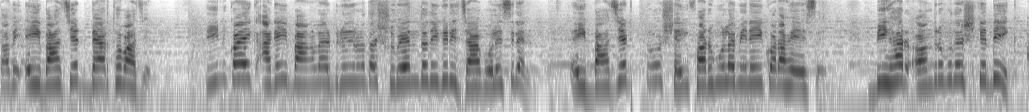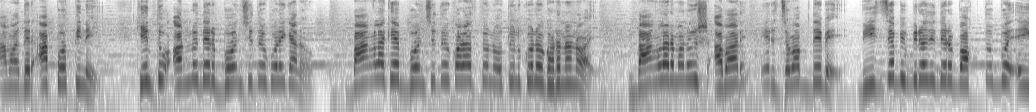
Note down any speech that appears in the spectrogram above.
তবে এই বাজেট ব্যর্থ বাজেট। দিন কয়েক আগেই বাংলার বিরোধী নেতা শুভেন্দু অধিকারী যা বলেছিলেন, এই বাজেট তো সেই ফর্মুলা মেনেই করা হয়েছে। বিহার, অন্ধ্রপ্রদেশকে দিক, আমাদের আপত্তি নেই। কিন্তু অন্যদের বঞ্চিত করে কেন? বাংলাকে বঞ্চিত করার তো নতুন কোনো ঘটনা নয়। বাংলার মানুষ আবার এর জবাব দেবে। বিজেপি বিরোধীদের বক্তব্য এই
